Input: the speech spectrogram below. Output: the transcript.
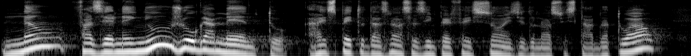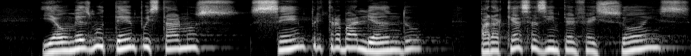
não fazer nenhum julgamento a respeito das nossas imperfeições e do nosso estado atual, e ao mesmo tempo estarmos sempre trabalhando para que essas imperfeições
